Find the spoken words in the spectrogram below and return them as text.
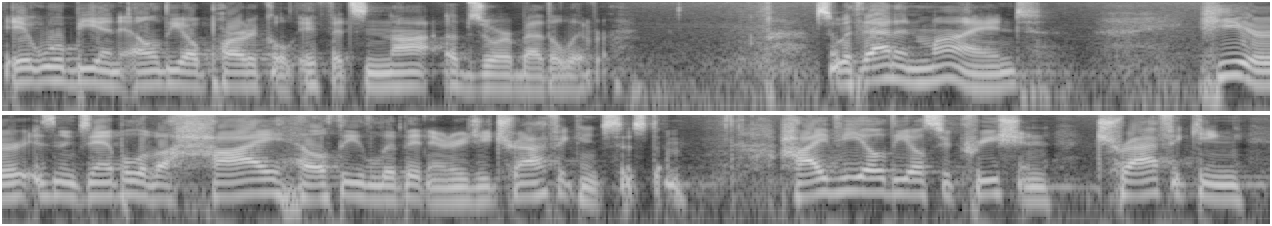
it will be an LDL particle if it's not absorbed by the liver. So with that in mind, here is an example of a high healthy lipid energy trafficking system. High VLDL secretion, trafficking,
